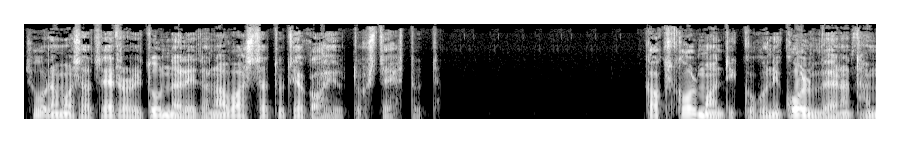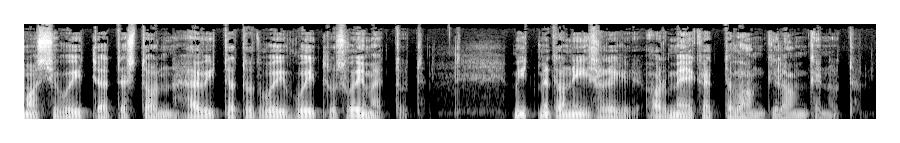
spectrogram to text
suurem osa terroritunneleid on avastatud ja kahjutuks tehtud. kaks kolmandikku kuni kolmveerand Hamasi võitlejatest on hävitatud või võitlusvõimetud. mitmed on Iisraeli armee kätte vangi langenud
